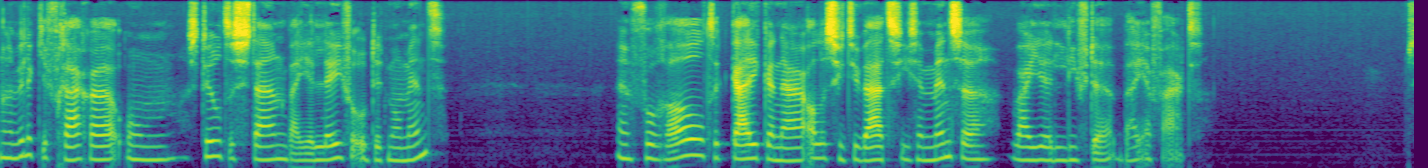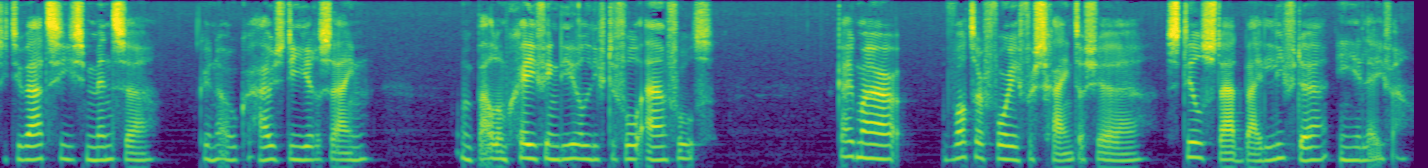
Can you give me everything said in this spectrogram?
Dan wil ik je vragen om stil te staan bij je leven op dit moment. En vooral te kijken naar alle situaties en mensen waar je liefde bij ervaart. Situaties, mensen kunnen ook huisdieren zijn. Een bepaalde omgeving die heel liefdevol aanvoelt. Kijk maar wat er voor je verschijnt als je stilstaat bij liefde in je leven.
